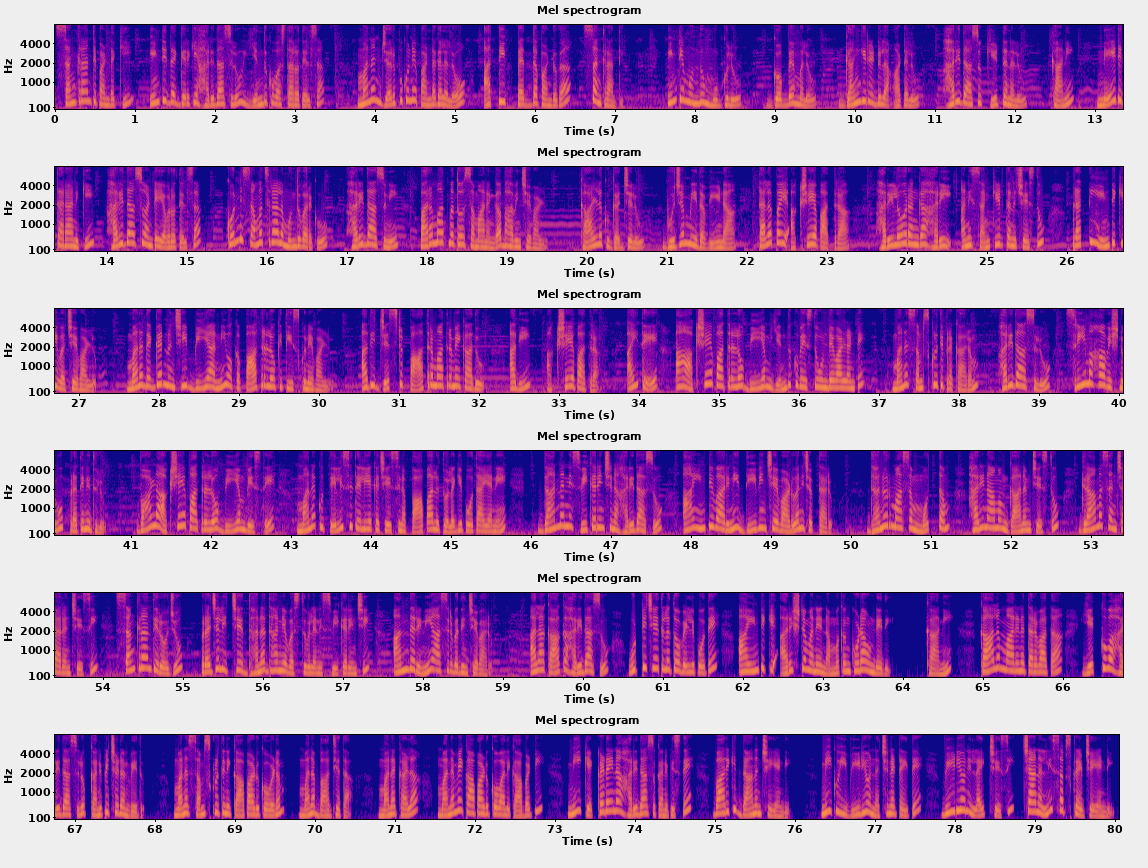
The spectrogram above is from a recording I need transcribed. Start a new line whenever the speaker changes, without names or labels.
సంక్రాంతి పండక్కి ఇంటి దగ్గరికి హరిదాసులు ఎందుకు వస్తారో తెలుసా? మనం జరుపుకునే పండగలలో అతి పెద్ద పండుగ సంక్రాంతి. ఇంటి ముందు ముగ్గులు గొబ్బెమ్మలు గంగిరెడ్డుల ఆటలు హరిదాసు కీర్తనలు. కాని నేటి తరానికి హరిదాసు అంటే ఎవరో తెలుసా? కొన్ని సంవత్సరాల ముందు వరకు హరిదాసుని పరమాత్మతో సమానంగా భావించేవాళ్ళు కాళ్ళకు గజ్జెలు భుజం మీద వీణ తలపై అక్షయపాత్ర హరిలోరంగా హరి అని సంకీర్తన చేస్తూ ప్రతి ఇంటికి వచ్చేవాళ్ళు మన దగ్గర్నుంచి బియ్యాన్ని ఒక పాత్రలోకి తీసుకునేవాళ్ళు అది జస్ట్ పాత్ర మాత్రమే కాదు అది అక్షయపాత్ర అయితే ఆ అక్షయపాత్రలో బియ్యం ఎందుకు వేస్తూ ఉండేవాళ్ళంటే మన సంస్కృతి ప్రకారం హరిదాసులు శ్రీ మహావిష్ణువు ప్రతినిధులు. వాళ్ళ అక్షయపాత్రలో బియ్యం వేస్తే మనకు తెలిసి తెలియక చేసిన పాపాలు తొలగిపోతాయనే దాన్నన్ని స్వీకరించిన హరిదాసు ఆ ఇంటివారిని దీవించేవాడు అని చెప్తారు. ధనుర్మాసం మొత్తం హరినామం గానం చేస్తూ గ్రామ సంచారం చేసి సంక్రాంతి రోజు ప్రజలిచ్చే ధనధాన్య వస్తువులని స్వీకరించి అందరినీ ఆశీర్వదించేవారు. అలా కాక హరిదాసు ఉట్టి చేతులతో వెళ్ళిపోతే ఆ ఇంటికి అరిష్టమనే నమ్మకం కూడా ఉండేది. కాని కాలం మారిన తర్వాత ఎక్కువ హరిదాసులు కనిపించడం లేదు. మన సంస్కృతిని కాపాడుకోవడం మన బాధ్యత. మన కళ మనమే కాపాడుకోవాలి కాబట్టి మీకెక్కడైనా హరిదాసు కనిపిస్తే వారికి దానం చేయండి. మీకు ఈ వీడియో నచ్చినట్టయితే వీడియోని లైక్ చేసి ఛానల్ని సబ్స్క్రైబ్ చేయండి.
